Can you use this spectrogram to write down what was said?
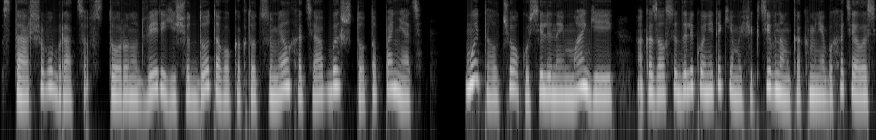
старшего братца в сторону двери еще до того, как тот сумел хотя бы что-то понять. Мой толчок, усиленный магией, оказался далеко не таким эффективным, как мне бы хотелось.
